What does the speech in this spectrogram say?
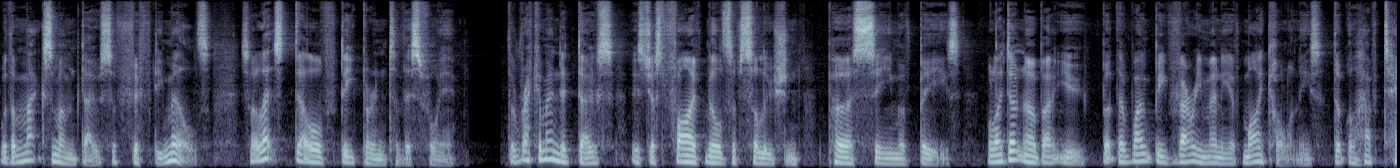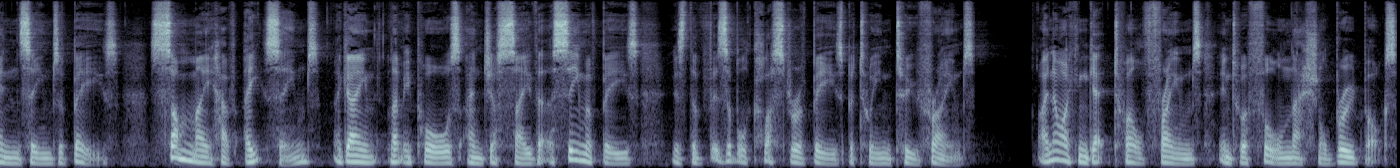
with a maximum dose of 50 mils. So let's delve deeper into this for you. The recommended dose is just 5 mils of solution per seam of bees. Well, I don't know about you, but there won't be very many of my colonies that will have 10 seams of bees. Some may have 8 seams. Again, let me pause and just say that a seam of bees is the visible cluster of bees between two frames. I know I can get 12 frames into a full national brood box,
